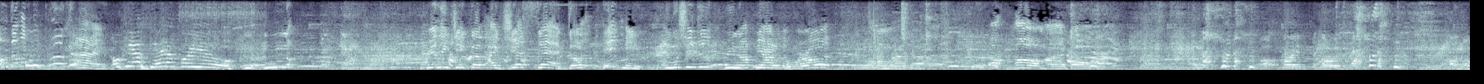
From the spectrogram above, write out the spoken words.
I'm the only blue guy! Okay, I'll get him for you! No. Really, Jacob? I just said don't hit me. And what you do? You knock me out of the world? Oh my god. Oh, oh my god. Oh, mine. I got it. Oh, no.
